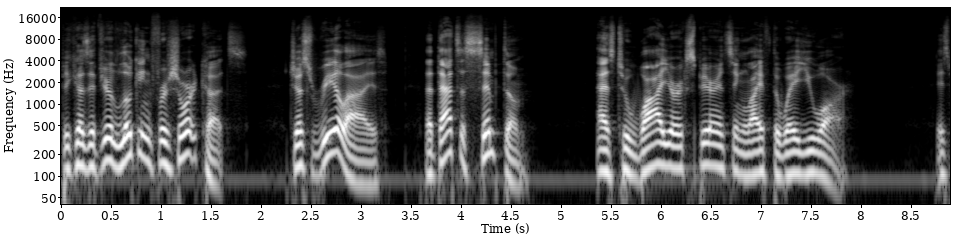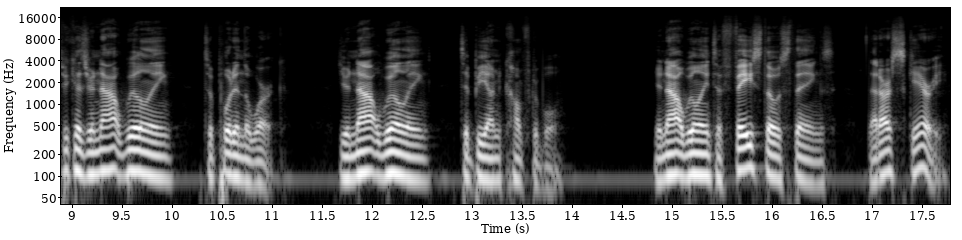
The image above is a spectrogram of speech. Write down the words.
Because if you're looking for shortcuts, just realize that that's a symptom as to why you're experiencing life the way you are. It's because you're not willing to put in the work. You're not willing to be uncomfortable. You're not willing to face those things that are scary.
